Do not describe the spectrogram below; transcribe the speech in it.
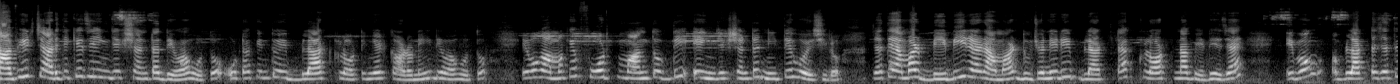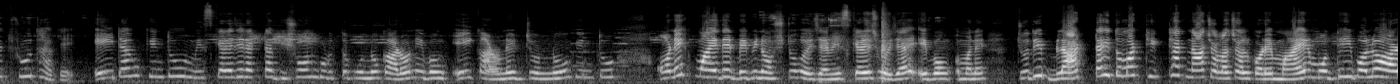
নাভির চারিদিকে যে ইঞ্জেকশনটা দেওয়া হতো, ওটা কিন্তু এই ব্লাড ক্লটিংয়ের কারণেই দেওয়া হতো এবং আমাকে ফোর্থ মান্থ অবধি এই ইঞ্জেকশনটা নিতে হয়েছিল, যাতে আমার বেবির আর আমার দুজনেরই ব্লাডটা ক্লট না বেঁধে যায় এবং ব্লাডটা যাতে থ্রু থাকে। এইটাও কিন্তু মিসক্যারেজের একটা ভীষণ গুরুত্বপূর্ণ কারণ এবং এই কারণের জন্যও কিন্তু অনেক মায়েদের বেবি নষ্ট হয়ে যায় মিসক্যারেজ হয়ে যায় এবং মানে যদি ব্লাডটাই তোমার ঠিকঠাক না চলাচল করে, মায়ের মধ্যেই বলো আর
